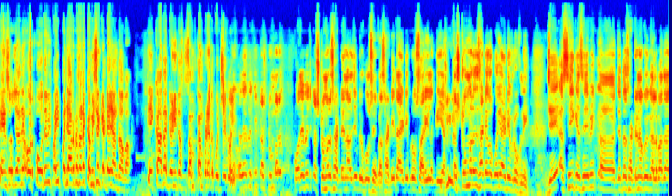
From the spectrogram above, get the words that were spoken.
300 ਜਾਂਦੇ ਔਰ ਉਹਦੇ ਵਿੱਚ ਭਾਈ 50 ਰੁਪਏ ਸਾਡਾ ਕਮਿਸ਼ਨ ਕੱਟੇ ਜਾਂਦਾ ਵਾ। ਇਹ ਕਾਹਦਾ ਗਣਿਤ ਕੰਪਨੀ ਤੋਂ ਪੁੱਛੇ ਕੋਈ। ਉਹਦੇ ਵਿੱਚ ਕਸਟਮਰ ਉਹਦੇ ਵਿੱਚ ਕਸਟਮਰ ਸਾਡੇ ਨਾਲ ਜੀ ਬਿਲਕੁਲ ਸੇਫ ਆ। ਸਾਡੀ ਤਾਂ ਆਈਡੀ ਪ੍ਰੂਫ ਸਾਰੀ ਲੱਗੀ ਆ। ਕਸਟਮਰ ਦੇ ਸਾਡੇ ਕੋਲ ਕੋਈ ਆਈਡੀ ਪ੍ਰੂਫ ਨਹੀਂ। ਜੇ ਅਸੀਂ ਕਿਸੇ ਵੀ ਜਿੱਦਾਂ ਸਾਡੇ ਨਾਲ ਕੋਈ ਗੱਲਬਾਤ ਆ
